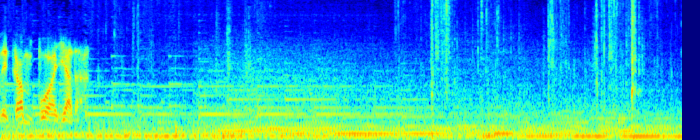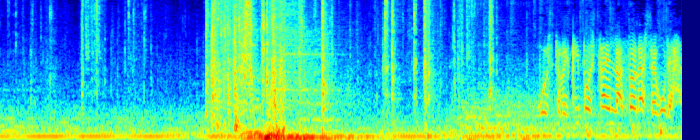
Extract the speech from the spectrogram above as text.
De campo hallada. Vuestro equipo está en la zona segura.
